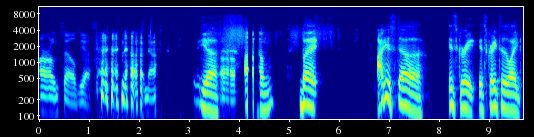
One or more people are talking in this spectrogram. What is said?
our own selves. Yes. no, no. Yeah. Uh, Um, but I just uh it's great. It's great to like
